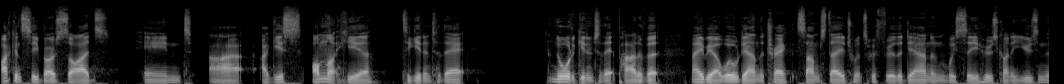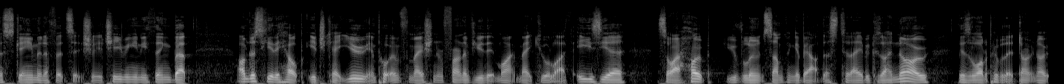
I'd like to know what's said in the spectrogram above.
I can see both sides and uh, I guess I'm not here to get into that, nor to get into that part of it. Maybe I will down the track at some stage once we're further down and we see who's kind of using this scheme and if it's actually achieving anything. But I'm just here to help educate you and put information in front of you that might make your life easier. So I hope you've learned something about this today because I know there's a lot of people that don't know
